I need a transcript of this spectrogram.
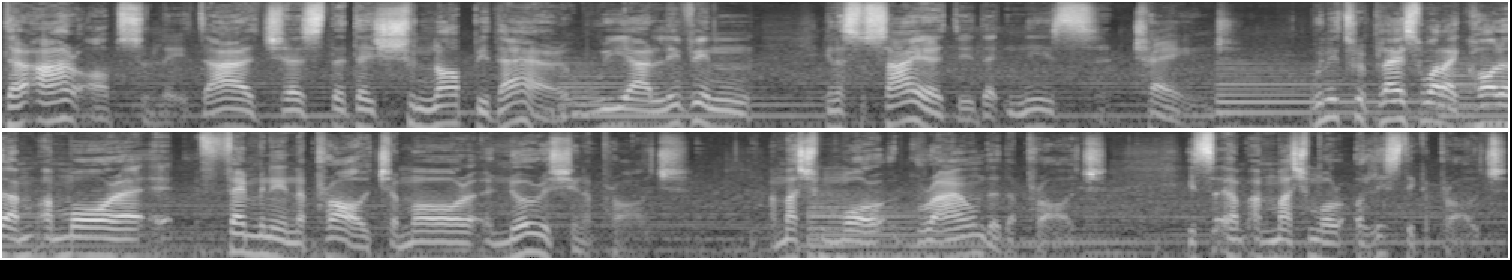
they are obsolete. They are just that they should not be there. We are living in a society that needs change. We need to replace what I call a, a more uh, feminine approach, a more nourishing approach, a much more grounded approach. It's a, a much more holistic approach.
